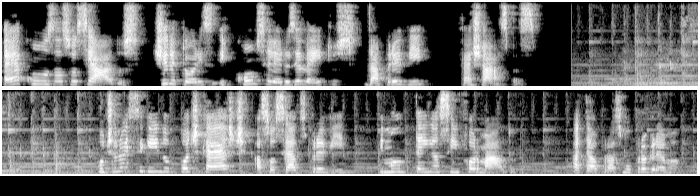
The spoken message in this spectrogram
é com os associados, diretores e conselheiros eleitos da Previ. Fecha aspas. Continue seguindo o podcast Associados Previ e mantenha-se informado. Até o próximo programa.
